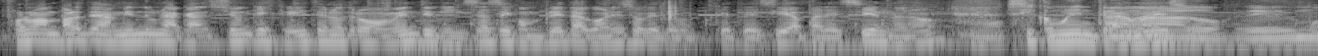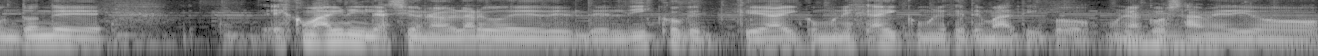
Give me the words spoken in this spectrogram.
forman parte también de una canción que escribiste en otro momento y que quizás se completa con eso que te, que te sigue apareciendo, ¿no? Como- Sí, es como un de entramado de, un montón de. Es como hay una hilación a lo largo de- de- del disco que, que hay, como un eje, hay como un eje temático, una cosa medio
